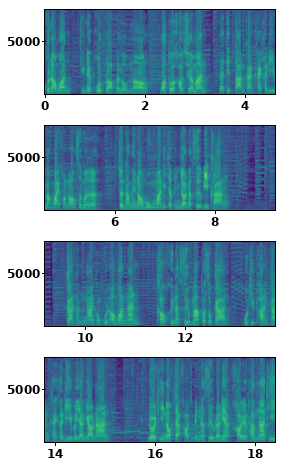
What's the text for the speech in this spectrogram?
คุณอัลมอนด์จึงได้พูดปลอบประโลมน้อง ว่าตัวเขาเชื่อมั่น และติดตามการไขคดีมากมายของน้องเสมอ จนทำให้น้องมุ่งมั่นที่จะเป็นยอดนักสืบอีกครั้ง การทำงานของคุณอัลมอนด์นั้น เขาคือนักสืบมากประสบการณ์ ผู้ที่ผ่านการไขคดีมาอย่างยาวนาน โดยที่นอกจากเขาจะเป็นนักสืบแล้วเนี่ยเขายังทำหน้าที่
